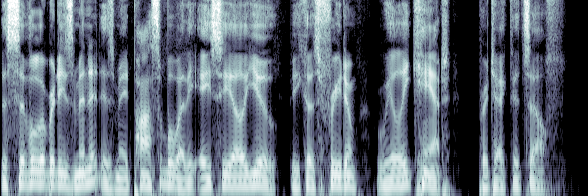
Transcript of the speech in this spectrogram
The Civil Liberties Minute is made possible by the ACLU because freedom really can't protect itself.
